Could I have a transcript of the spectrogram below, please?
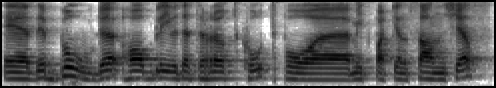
Eh, det borde ha blivit ett rött kort på eh, mittbacken Sanchez.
